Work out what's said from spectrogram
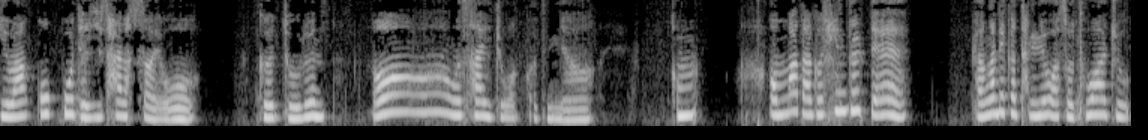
삐약이와 꼬꼬댁이 살았어요. 그 둘은 너무 사이 좋았거든요. 엄, 엄마 닭은 힘들 때 병아리가 달려와서 도와줬죠.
